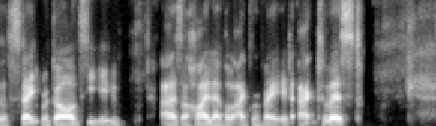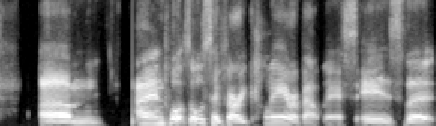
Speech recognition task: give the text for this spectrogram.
the state regards you as a high level aggravated activist. Um, and what's also very clear about this is that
